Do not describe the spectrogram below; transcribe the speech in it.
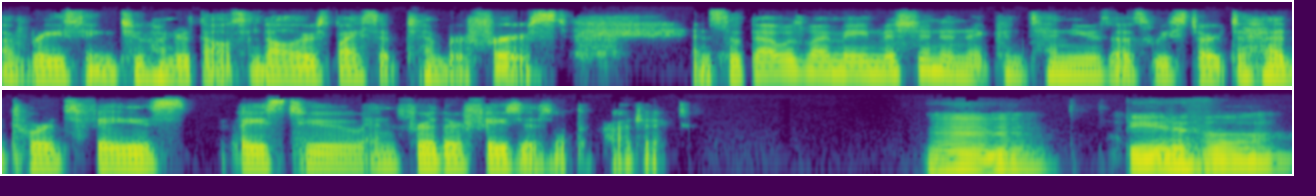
of raising $200,000 by September 1st. And so that was my main mission. And it continues as we start to head towards phase, phase two and further phases of the project. Mm, beautiful.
